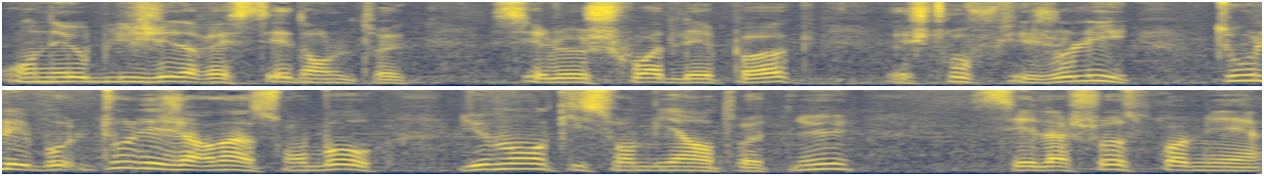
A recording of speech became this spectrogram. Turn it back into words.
on est obligé de rester dans le truc. C'est le choix de l'époque et je trouve que c'est joli. Tous les, jardins sont beaux, du moment qu'ils sont bien entretenus, c'est la chose première.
